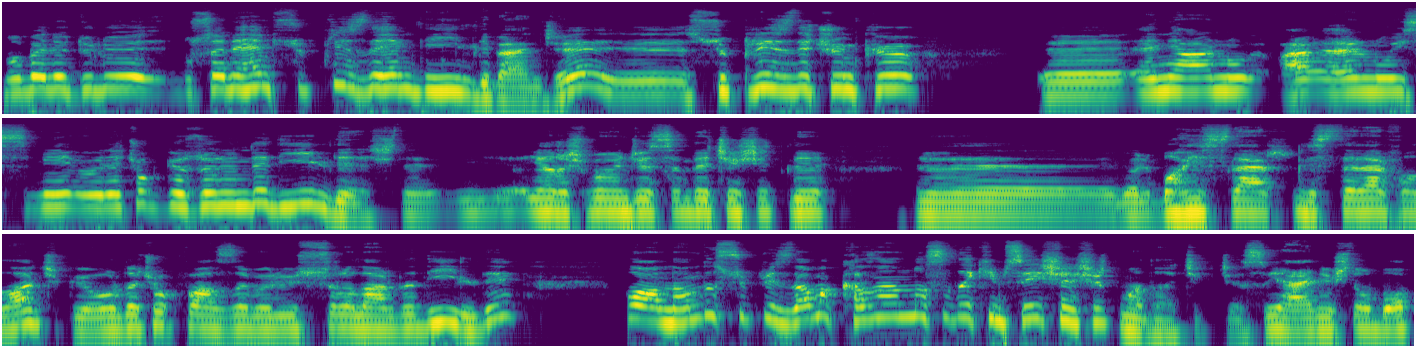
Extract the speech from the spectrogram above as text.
Nobel ödülü bu sene hem sürprizdi hem değildi bence. Ee, sürprizdi çünkü e, Eni Ernu, ismi öyle çok göz önünde değildi. İşte yarışma öncesinde çeşitli e, böyle bahisler, listeler falan çıkıyor. Orada çok fazla böyle üst sıralarda değildi. Bu anlamda sürprizdi ama kazanması da kimseyi şaşırtmadı açıkçası. Yani işte o Bob,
